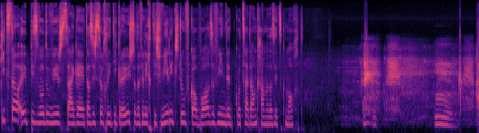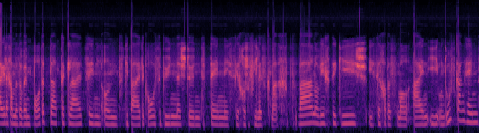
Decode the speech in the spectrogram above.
Gibt es da etwas, wo du würdest sagen, das ist so ein bisschen die grösste oder vielleicht die schwierigste Aufgabe, wo also findet, Gott sei Dank haben wir das jetzt gemacht? hm. Eigentlich haben wir so, wenn Bodenplatten gelegt sind und die beiden grossen Bühnen stehen, dann ist sicher schon vieles gemacht. Was noch wichtig ist, ist sicher, dass wir einen Ein- und Ausgang haben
